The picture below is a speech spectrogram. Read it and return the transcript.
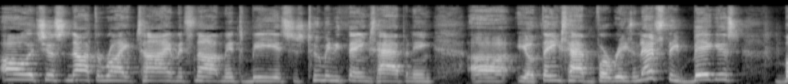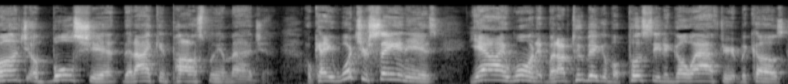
oh, it's just not the right time, it's not meant to be, it's just too many things happening. Uh, you know, things happen for a reason. That's the biggest bunch of bullshit that I can possibly imagine. Okay, what you're saying is, yeah, I want it, but I'm too big of a pussy to go after it because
